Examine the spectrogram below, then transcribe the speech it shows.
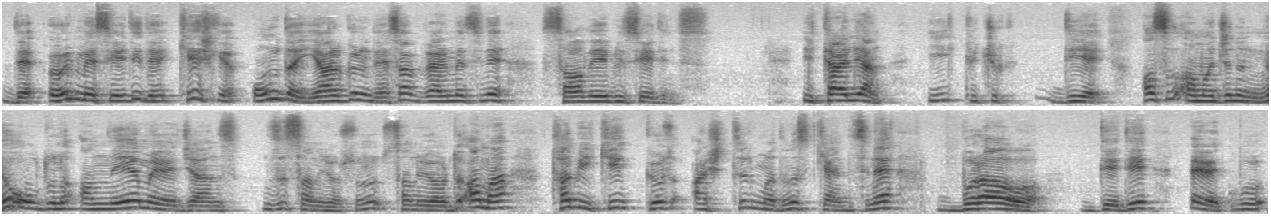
de ölmeseydi de keşke onu da yargı önünde hesap vermesini sağlayabilseydiniz. İtalyan iyi küçük diye asıl amacının ne olduğunu anlayamayacağınızı sanıyorsunuz sanıyordu ama tabii ki göz açtırmadınız kendisine bravo dedi. Evet bu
